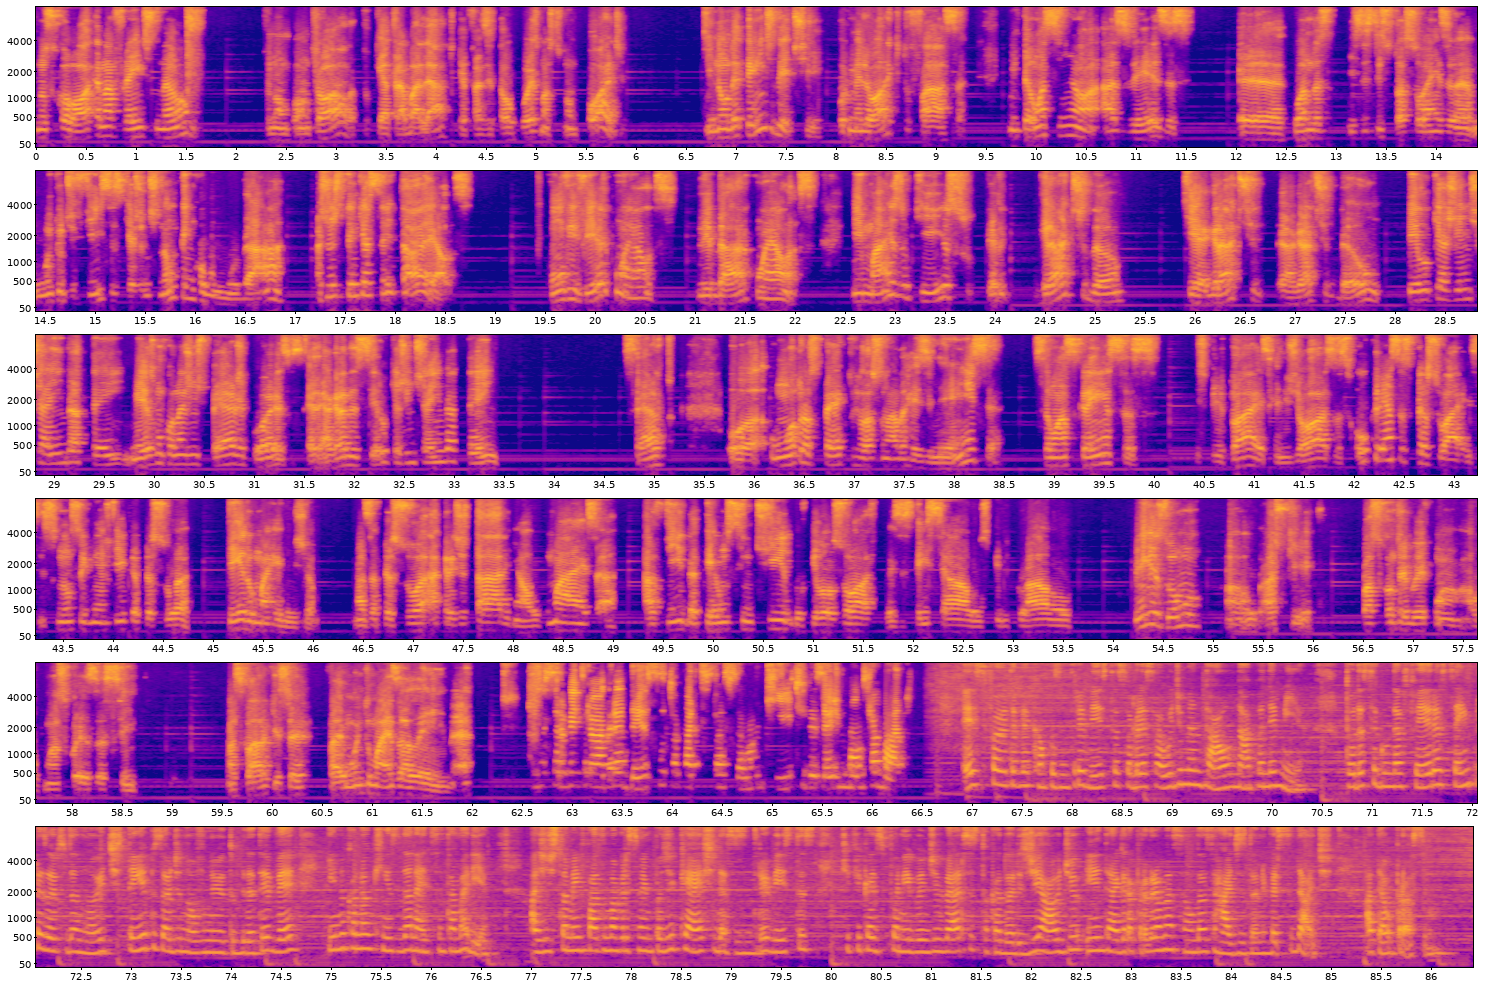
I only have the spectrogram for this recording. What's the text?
nos coloca na frente, não, tu não controla, tu quer trabalhar, tu quer fazer tal coisa, mas tu não pode. E não depende de ti, por melhor que tu faça. Então, assim, ó, às vezes, é, quando existem situações é, muito difíceis que a gente não tem como mudar, a gente tem que aceitar elas, conviver com elas, lidar com elas. E mais do que isso, ter gratidão, que é grati a gratidão pelo que a gente ainda tem, mesmo quando a gente perde coisas, é agradecer o que a gente ainda tem, certo? Um outro aspecto relacionado à resiliência são as crenças espirituais, religiosas ou crenças pessoais. Isso não significa a pessoa ter uma religião, mas a pessoa acreditar em algo mais, a, a vida ter um sentido filosófico, existencial, espiritual. Em resumo, acho que posso contribuir com algumas coisas assim. Mas claro que isso é, vai muito mais além, né? Professor Vitor, eu agradeço a tua participação aqui e te desejo um bom trabalho. Esse foi o TV Campus Entrevista sobre a saúde mental na pandemia. Toda segunda-feira, sempre às 8 da noite, tem episódio novo no YouTube da TV e no canal 15 da NET Santa Maria. A gente também faz uma versão em podcast dessas entrevistas, que fica disponível em diversos tocadores de áudio e integra a programação das rádios da universidade. Até o próximo!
